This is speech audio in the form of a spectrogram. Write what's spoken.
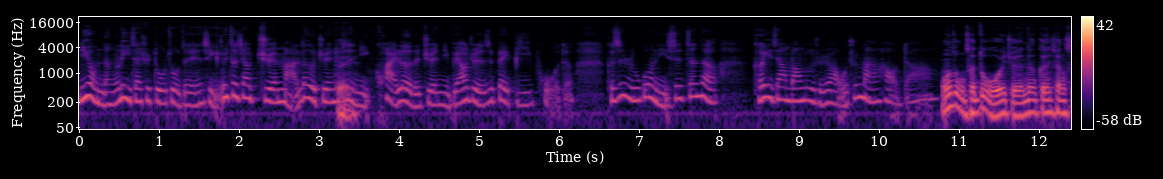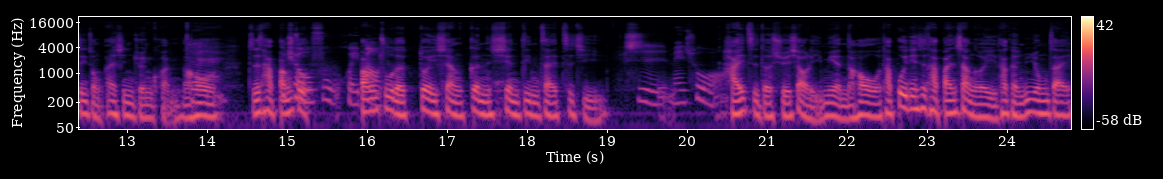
你有能力再去多做这件事情，因为这叫捐嘛，乐捐就是你快乐的捐，你不要觉得是被逼迫的。可是如果你是真的可以这样帮助学校，我觉得蛮好的啊。某种程度，我会觉得那更像是一种爱心捐款，然后只是他帮助帮助的对象更限定在自己。是没错，孩子的学校里面，然后他不一定是他班上而已，他可能运用在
